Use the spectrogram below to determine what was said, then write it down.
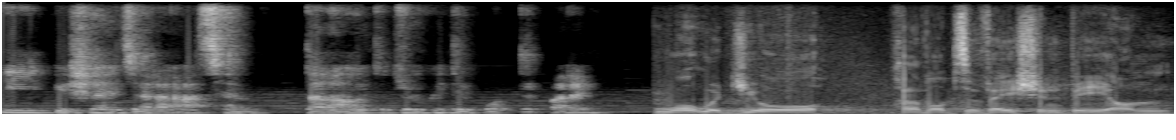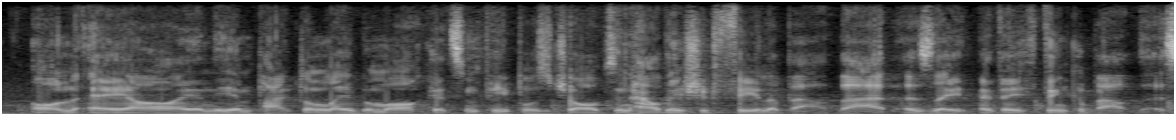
এই পেশায় যারা আছেন তারা হয়তো ঝুঁকিতে পড়তে পারে What would your kind of observation be on, on AI and the impact on labour markets and people's jobs and how they should feel about that as they, as they think about this?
